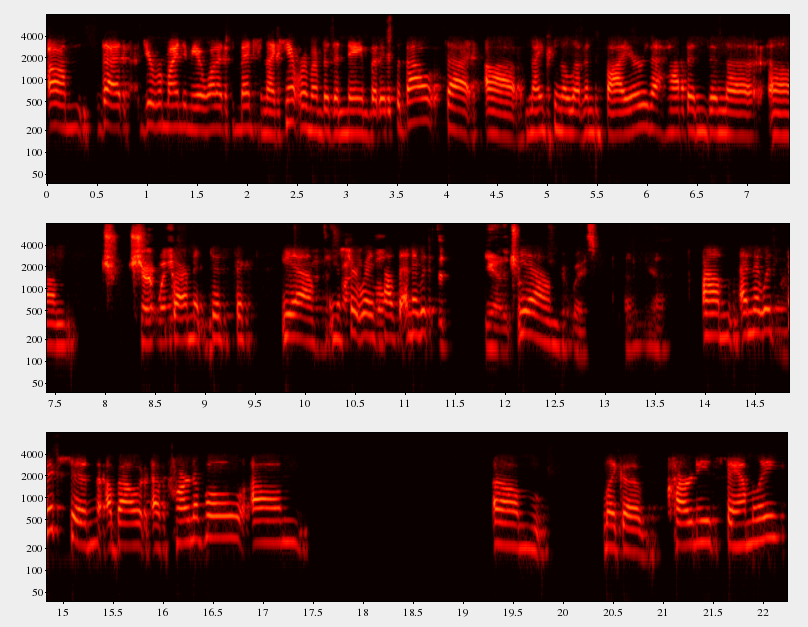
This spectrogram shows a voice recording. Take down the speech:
um, that you're reminding me. I wanted to mention. I can't remember the name, but it's about that uh, 1911 fire that happened in the um, shirtwaist, garment district. Yeah, The in the shirtwaist house, and it was the, yeah, the Yeah. shirtwaist, Uh, yeah, Um, and it was fiction about a carnival, um, um, like a carnies family,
